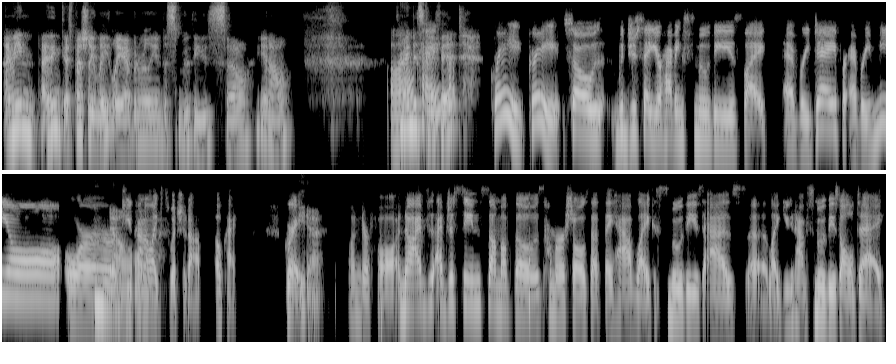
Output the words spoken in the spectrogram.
I mean, I think especially lately, I've been really into smoothies. So you know, trying to stay fit. Great. Great. So, would you say you're having smoothies like every day for every meal, or do you kind of like switch it up? Okay. Great. Yeah. Wonderful. No, I've I've just seen some of those commercials that they have like smoothies as uh, like you can have smoothies all day.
